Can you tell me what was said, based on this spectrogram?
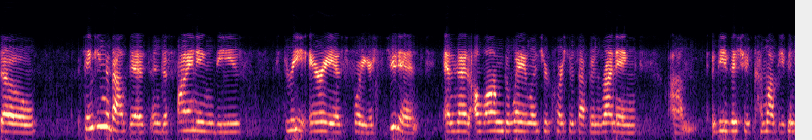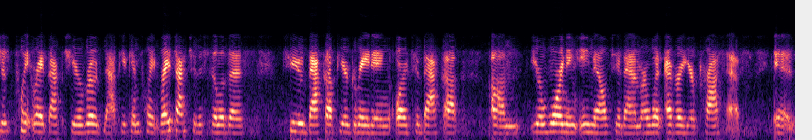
So thinking about this and defining these three areas for your students, and then along the way, once your course is up and running, um, these issues come up, you can just point right back to your roadmap. You can point right back to the syllabus to back up your grading or to back up um, your warning email to them or whatever your process is.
